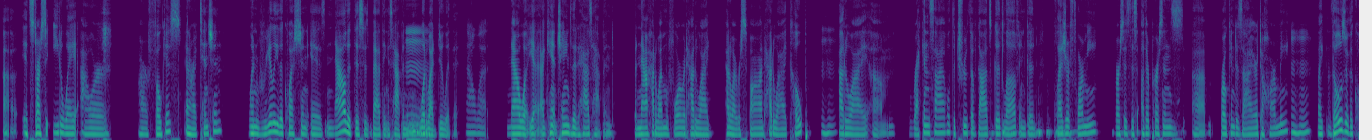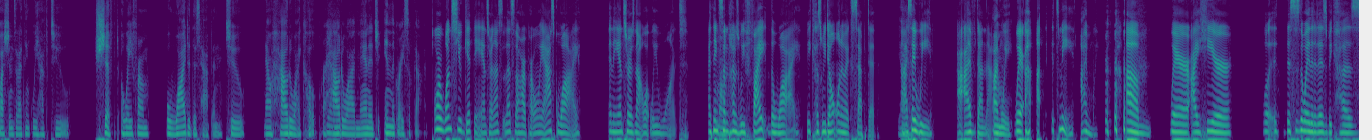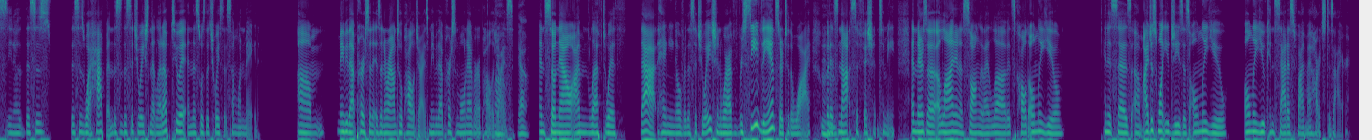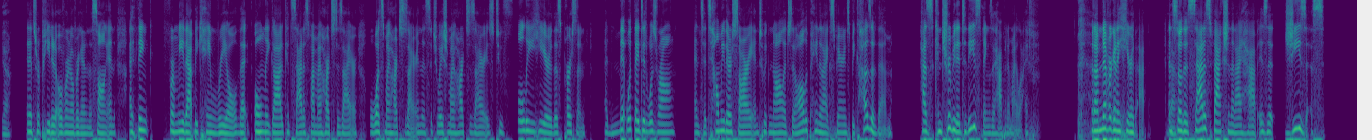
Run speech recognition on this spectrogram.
Uh, it starts to eat away our our focus and our attention when really the question is now that this is bad thing has happened to me what do Mm. i do with it Now what? now what yeah i can't change that it has happened but now how do i move forward how do i how do i respond how do i cope Mm-hmm. how do I um, reconcile the truth of God's good love and good pleasure for me versus this other person's uh, broken desire to harm me? Mm-hmm. Like, those are the questions that I think we have to shift away from, well, why did this happen? to Now, how do I cope or Yeah. how do I manage in the grace of God? Or once you get the answer, and that's that's the hard part when we ask why, and the answer is not what we want. I think sometimes we fight the why because we don't want to accept it. Yeah. I say we. I, I've done that. I'm we. where it's me i'm we um where i hear well it, this is the way that it is because you know this is this is what happened this is the situation that led up to it and this was the choice that someone made um maybe that person isn't around to apologize maybe that person won't ever Wow. apologize Yeah. and so now i'm left with that hanging over the situation where i've received the answer to the why but Mhm. it's not sufficient to me. And there's a, a line in a song that I love. It's called Only You. And it says, um, I just want you, Jesus, only you, only you can satisfy my heart's desire. Yeah. And it's repeated over and over again in the song. And I think for me, that became real that only God could satisfy my heart's desire. Well, what's my heart's desire? In this situation, my heart's desire is to fully hear this person admit what they did was wrong and to tell me they're sorry and to acknowledge that all the pain that I experienced because of them has contributed to these things that happen in my life. But I'm never going to hear that. And Yeah. so the satisfaction that I have is that Jesus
